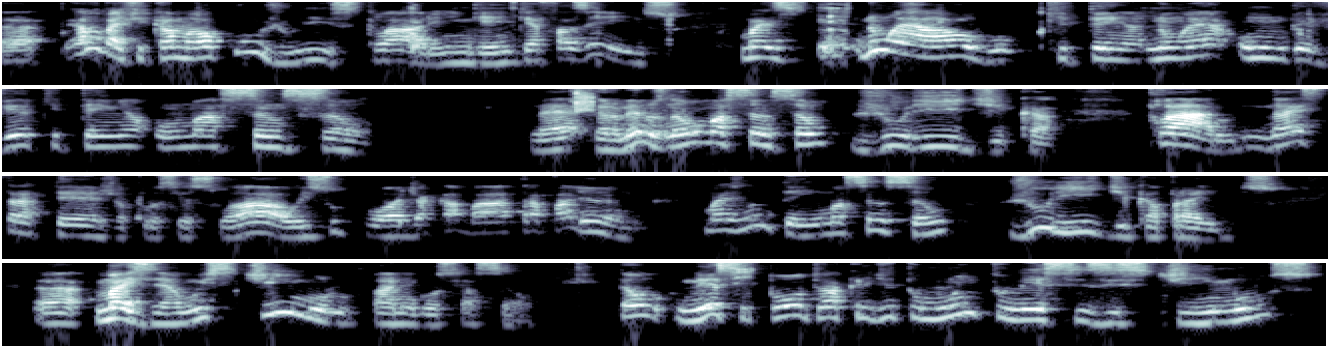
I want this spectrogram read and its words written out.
ah, ela vai ficar mal com o juiz, claro, e ninguém quer fazer isso. Mas não é algo que tenha, não é um dever que tenha uma sanção, né? Pelo menos não uma sanção jurídica. Claro, na estratégia processual isso pode acabar atrapalhando, mas não tem uma sanção jurídica para isso. Uh, mas é um estímulo à negociação. Então, nesse ponto, eu acredito muito nesses estímulos.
